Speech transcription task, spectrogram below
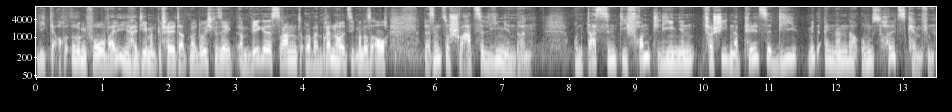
liegt er auch irgendwo, weil ihn halt jemand gefällt hat, mal durchgesägt am Wegesrand oder beim Brennholz sieht man das auch. Da sind so schwarze Linien drin. Und das sind die Frontlinien verschiedener Pilze, die miteinander ums Holz kämpfen.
